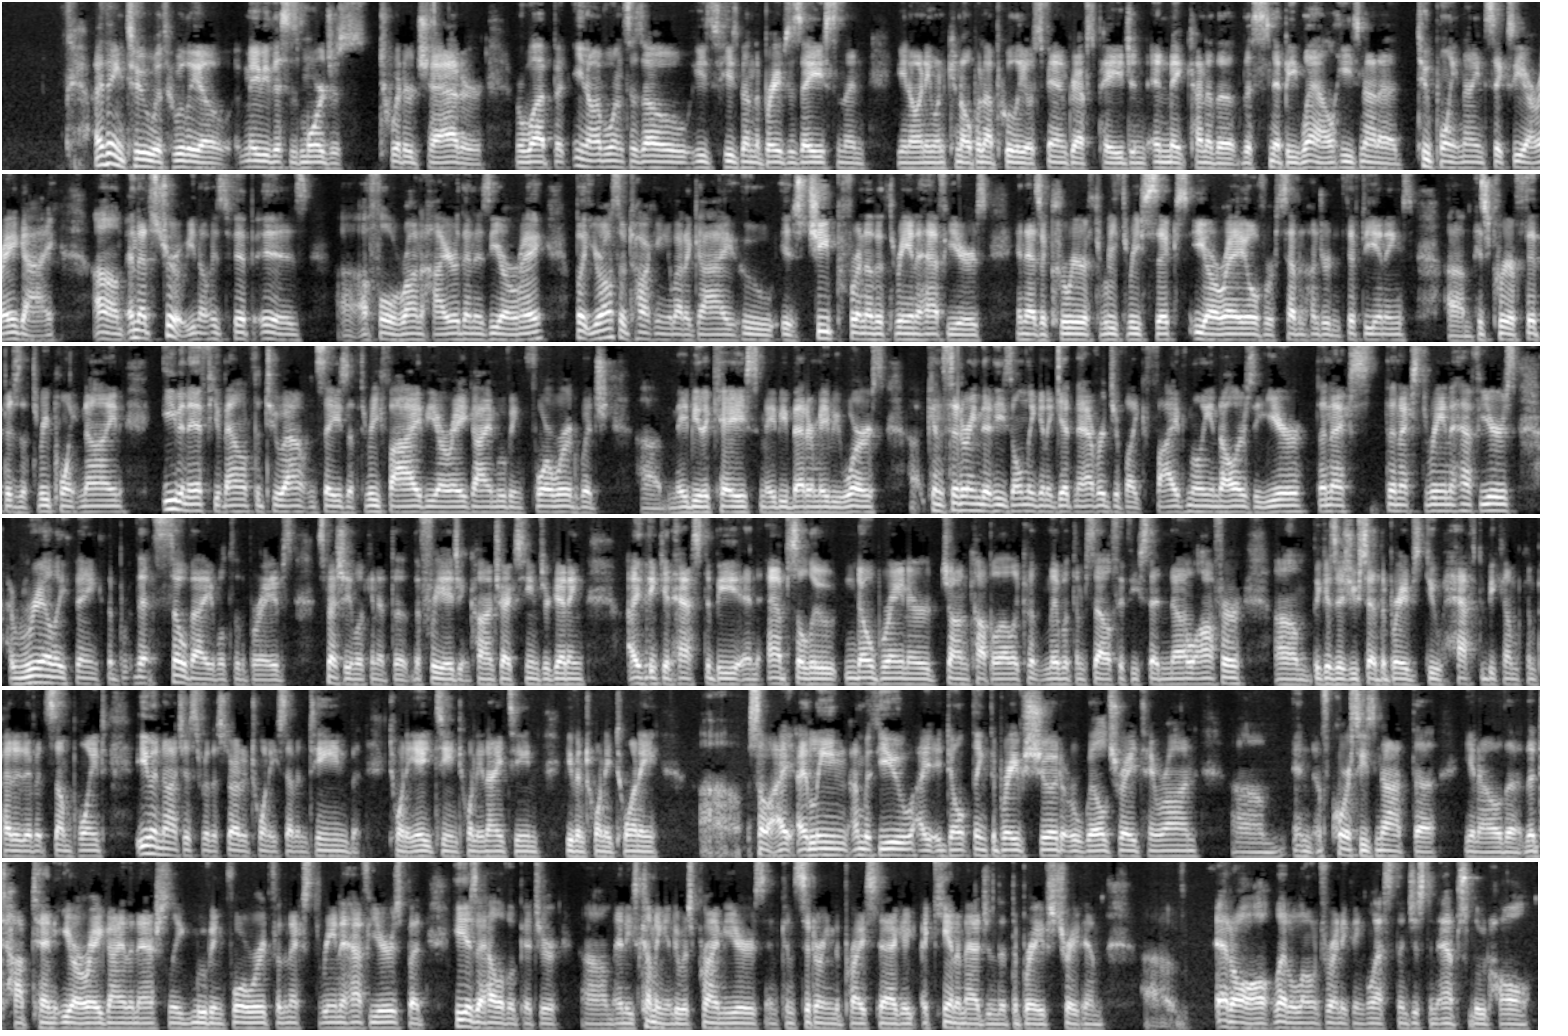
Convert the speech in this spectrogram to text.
I think too with Julio, maybe this is more just Twitter chat or or what, but you know everyone says, oh, he's he's been the Braves' ace, and then you know anyone can open up Julio's Fangraphs page and, and make kind of the the snippy, well, he's not a 2.96 ERA guy, um, and that's true. You know his FIP is a full run higher than his ERA. But you're also talking about a guy who is cheap for another three and a half years and has a career 3.36 ERA over 750 innings. Um, his career FIP is a 3.9. Even if you balance the two out and say he's a 3.5 ERA guy moving forward, which uh, may be the case, maybe better, maybe worse. Uh, considering that he's only going to get an average of like five million dollars a year the next the next three and a half years, I really think the, that's so valuable to the Braves, especially looking at the the free agent contracts teams are getting. I think it has to be an absolute no brainer. John Coppolella couldn't live with himself if he said no offer, um, because as you said, the Braves do have to become competitive at some point, even not just for the start of 2017, but 2018, 2019, even 2020. Uh, so I, I, lean. I'm with you. I don't think the Braves should or will trade Teheran. Um, and of course, he's not the you know the the top ten ERA guy in the National League moving forward for the next three and a half years. But he is a hell of a pitcher, um, and he's coming into his prime years. And considering the price tag, I, I can't imagine that the Braves trade him uh, at all, let alone for anything less than just an absolute haul.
